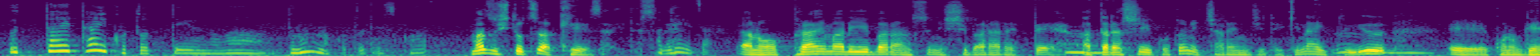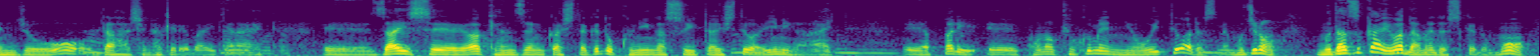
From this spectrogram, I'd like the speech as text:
訴えたいことっていうのはどんなことですか？まず一つは経済ですね。あのプライマリーバランスに縛られて、うん、新しいことにチャレンジできないという、うん、えー、この現状を打破しなければいけない、はい、えー、財政は健全化したけど国が衰退しては意味がない、うんやっぱりこの局面においてはですねもちろん無駄遣いはだめですけども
